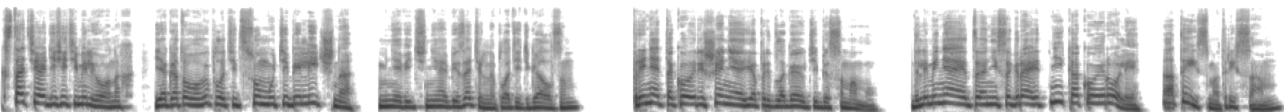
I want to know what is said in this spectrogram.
Кстати, о 10 миллионах. Я готова выплатить сумму тебе лично, мне ведь не обязательно платить галзам. Принять такое решение я предлагаю тебе самому. Для меня это не сыграет никакой роли, а ты смотри сам».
